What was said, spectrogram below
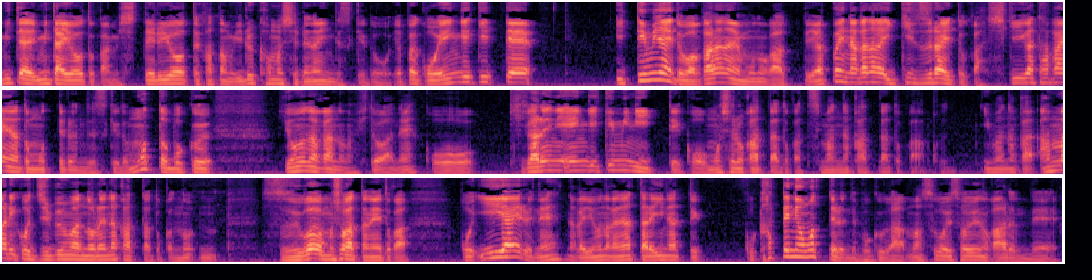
見た、見たよとか知ってるよって方もいるかもしれないんですけど、やっぱりこう演劇って、行ってみないとわからないものがあって、やっぱりなかなか行きづらいとか、敷居が高いなと思ってるんですけど、もっと僕、世の中の人はね、こう、気軽に演劇見に行って、こう、面白かったとか、つまんなかったとか、今なんか、あんまりこう自分は乗れなかったとか、の、すごい面白かったねとか、こう言い合えるね、なんか世の中になったらいいなって、こう勝手に思ってるんで、僕が。まあすごいそういうのがあるんで、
